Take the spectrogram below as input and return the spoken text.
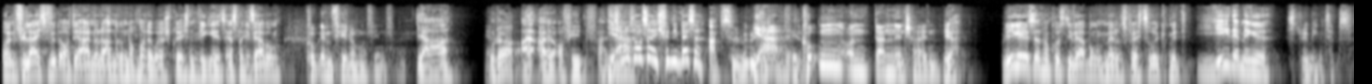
Und vielleicht wird auch der ein oder andere nochmal darüber sprechen. Wir gehen jetzt erstmal in die Werbung. Guck-Empfehlung auf jeden Fall. Ja, oder? Also auf jeden Fall. Ich muss auch sagen, ich finde ihn besser. Absolut. Ja, Empfehlung. gucken und dann entscheiden. Ja. Wir gehen jetzt erstmal kurz in die Werbung und melden uns gleich zurück mit jeder Menge Streaming-Tipps.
